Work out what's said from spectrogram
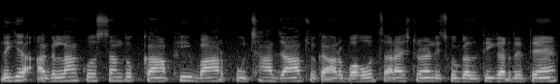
देखिए, अगला क्वेश्चन तो काफ़ी बार पूछा जा चुका है और बहुत सारा स्टूडेंट इसको गलती कर देते हैं,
